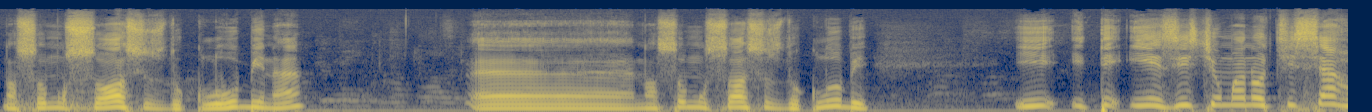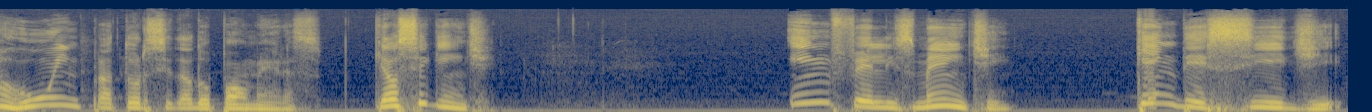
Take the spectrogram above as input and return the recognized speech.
nós somos sócios do clube, né? É, nós somos sócios do clube e, e te- e existe uma notícia ruim para a torcida do Palmeiras, que é o seguinte: infelizmente, quem decide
